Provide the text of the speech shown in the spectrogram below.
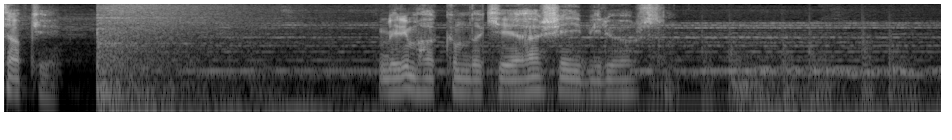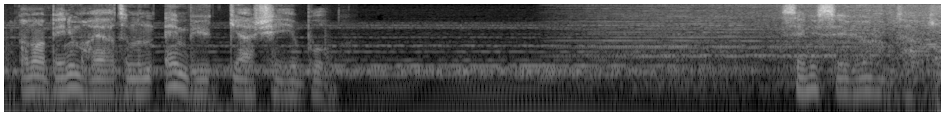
Tabii ki. Benim hakkımdaki her şeyi biliyorsun. Ama benim hayatımın en büyük gerçeği bu. Seni seviyorum tabii ki.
